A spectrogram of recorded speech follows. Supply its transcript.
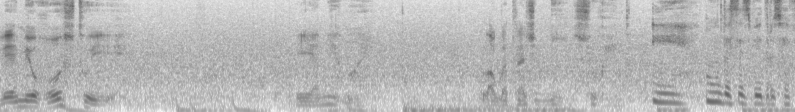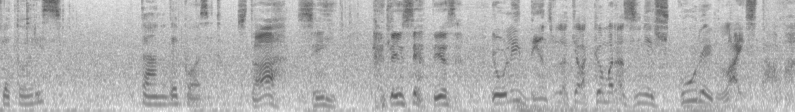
ver meu rosto e... e a minha mãe logo atrás de mim, sorrindo. E um desses vidros refletores está no depósito. Está? Sim. Tenho certeza. Eu olhei dentro daquela câmarazinha escura e lá estava.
